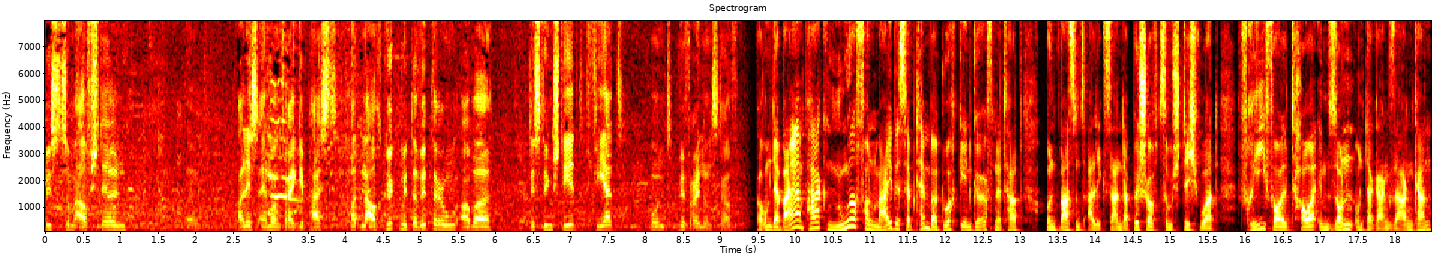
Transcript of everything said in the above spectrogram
bis zum Aufstellen. Äh, alles einwandfrei gepasst. Hatten auch Glück mit der Witterung, aber das Ding steht, fährt und wir freuen uns drauf. Warum der Bayernpark nur von Mai bis September durchgehend geöffnet hat und was uns Alexander Bischof zum Stichwort Freefall Tower im Sonnenuntergang sagen kann,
